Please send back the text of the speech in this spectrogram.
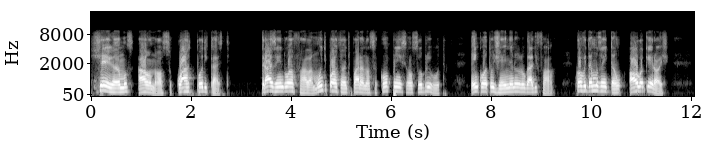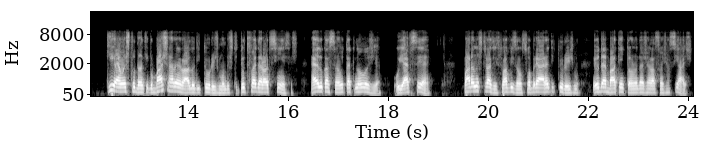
Chegamos ao nosso quarto podcast, trazendo uma fala muito importante para nossa compreensão sobre o outro, enquanto gênero e lugar de fala. Convidamos então Olga Queiroz, que é uma estudante do Bacharelado de Turismo do Instituto Federal de Ciências, Educação e Tecnologia, o IFCE, para nos trazer sua visão sobre a área de turismo e o debate em torno das relações raciais.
